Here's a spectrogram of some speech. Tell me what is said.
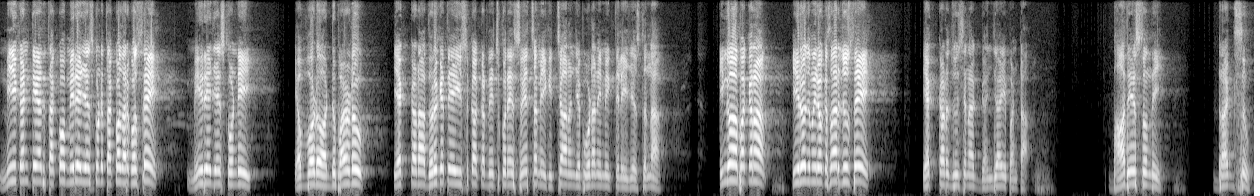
మీకంటే అది తక్కువ మీరే చేసుకుంటే తక్కువ ధరకు వస్తే మీరే చేసుకోండి. ఎవ్వడు అడ్డుపడడు. ఎక్కడ దొరికితే ఇసుక అక్కడ తెచ్చుకునే స్వేచ్ఛ మీకు ఇచ్చానని చెప్పి కూడా నేను మీకు తెలియజేస్తున్నా. ఇంకో పక్కన ఈరోజు మీరు ఒకసారి చూస్తే ఎక్కడ చూసినా గంజాయి పంట. బాధేస్తుంది. డ్రగ్స్.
